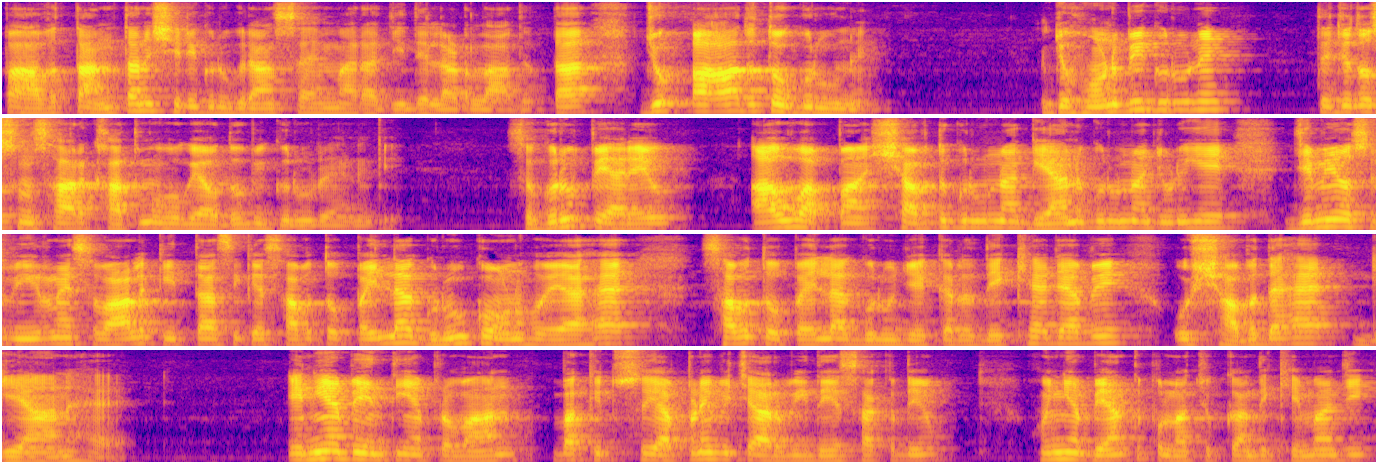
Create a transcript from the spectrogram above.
ਭਾਵ ਧੰਨ ਧੰਨ ਸ੍ਰੀ ਗੁਰੂ ਗ੍ਰੰਥ ਸਾਹਿਬ ਮਹਾਰਾਜ ਜੀ ਦੇ ਲੜ ਲਾ ਦਿੱਤਾ, ਜੋ ਆਦ ਤੋਂ ਗੁਰੂ ਨੇ। ਜੋ ਹੁਣ ਵੀ ਗੁਰੂ ਨੇ ਤੇ ਜਦੋਂ ਸੰਸਾਰ ਖਤਮ ਹੋ ਗਿਆ ਉਦੋਂ ਵੀ ਗੁਰੂ ਰਹਿਣਗੇ। ਸੋ ਗੁਰੂ ਪਿਆਰਿਓ, ਆਓ ਆਪਾਂ ਸ਼ਬਦ ਗੁਰੂ ਨਾਲ, ਗਿਆਨ ਗੁਰੂ ਨਾਲ ਜੁੜੀਏ। ਜਿਵੇਂ ਉਸ ਵੀਰ ਨੇ ਸਵਾਲ ਕੀਤਾ ਸੀ ਕਿ ਸਭ ਤੋਂ ਪਹਿਲਾ ਗੁਰੂ ਕੌਣ ਹੋਇਆ ਹੈ, ਸਭ ਤੋਂ ਪਹਿਲਾ ਗੁਰੂ ਜੇਕਰ ਦੇਖਿਆ ਜਾਵੇ, ਉਹ ਸ਼ਬਦ ਹੈ, ਗਿਆਨ ਹੈ। ਇੰਨੀਆਂ ਬੇਨਤੀਆਂ ਪ੍ਰਵਾਨ, ਬਾਕੀ ਤੁਸੀਂ ਆਪਣੇ ਵਿਚਾਰ ਵੀ ਦੇ ਸਕਦੇ ਹੋ। ਹੋਈਆਂ ਬੇਅੰਤ ਭੁੱਲਾਂ ਚੁੱਕਾਂ ਦੀ ਖਿਮਾ ਜੀ।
